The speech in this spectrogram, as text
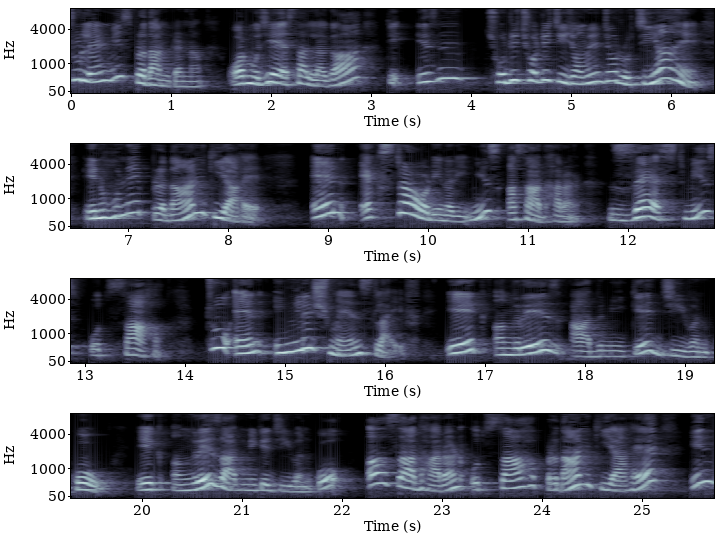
टू लैंड मीन्स प्रदान करना, और मुझे ऐसा लगा कि इन छोटी छोटी चीज़ों में जो रुचियाँ हैं, इन्होंने प्रदान किया है। एन एक्स्ट्रा ऑर्डिनरी मीन्स असाधारण जेस्ट मीन्स उत्साह टू एन इंग्लिश मैंस लाइफ एक अंग्रेज़ आदमी के जीवन को एक अंग्रेज़ आदमी के जीवन को असाधारण उत्साह प्रदान किया है इन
